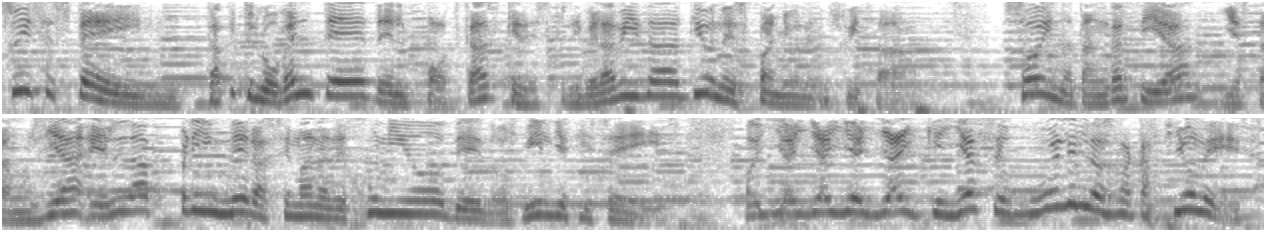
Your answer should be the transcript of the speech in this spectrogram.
Swiss Spain, capítulo 20 del podcast que describe la vida de un español en Suiza. Soy Natán García y estamos ya en la primera semana de junio de 2016. ¡Ay, ay, ay, ay, ay! ¡Que ya se huelen las vacaciones!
